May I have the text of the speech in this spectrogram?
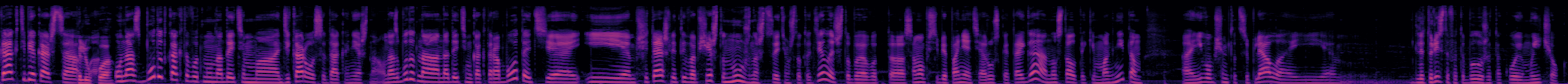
Как тебе кажется, Клюква. у нас будут как-то вот ну, над этим а, дикоросы, да, конечно, у нас будут на, над этим как-то работать, э, и считаешь ли ты вообще, что нужно с этим что-то делать, чтобы вот а, само по себе понятие русская тайга, оно стало таким магнитом а, и, в общем-то, цепляло, и для туристов это был уже такой маячок.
